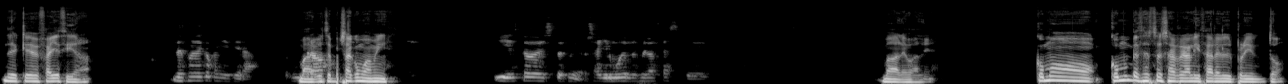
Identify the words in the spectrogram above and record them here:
de que falleciera? Después de que falleciera. Vale, te pasa como a mí. Y esto es 2000, o sea, yo murió en 2011, así que... Vale, vale. ¿Cómo, ¿Cómo empezaste a realizar el proyecto?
